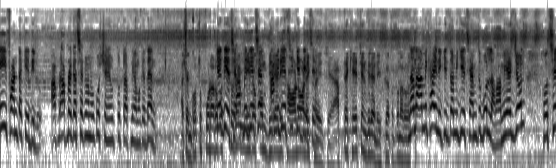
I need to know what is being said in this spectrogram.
এই ফান্ডটা কে দিল? আপনি আপনার কাছে এখন আমার কোশ্চেনের উত্তরটা আপনি আমাকে দেন। আচ্ছা গত পনেরো কে আপনি দিয়েছেন? আমি বিরিয়ানি খাওয়ানো অনেক হয়েছে। আপনি খেয়েছেন বিরিয়ানি গত পনেরো না না আমি খাইনি কিন্তু আমি গিয়েছি আমি তো বললাম আমি একজন হচ্ছে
